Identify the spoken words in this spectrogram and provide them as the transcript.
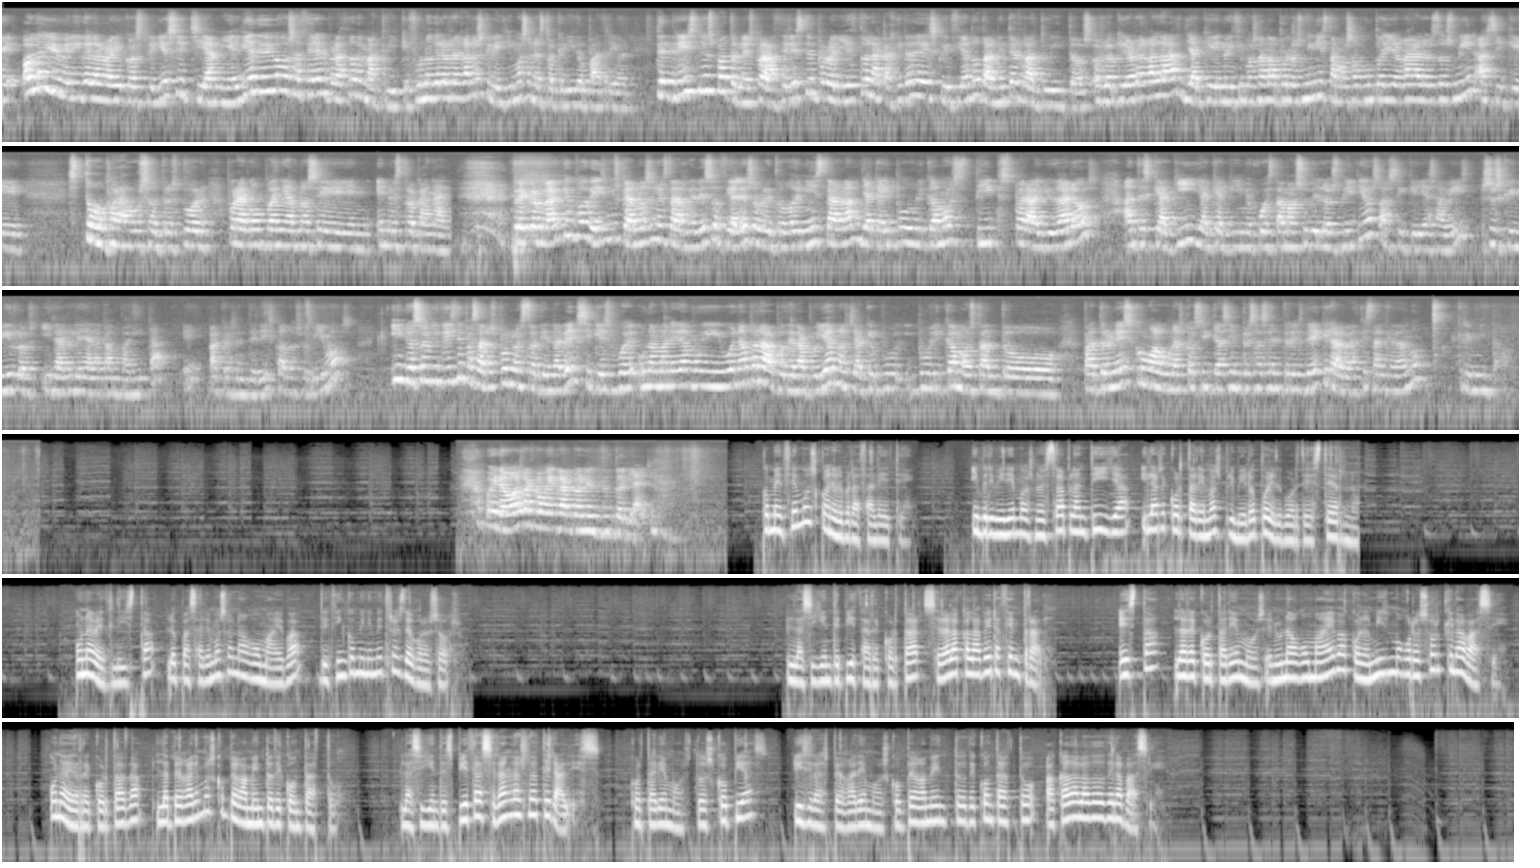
Eh, hola y bienvenido al armario cosplay, yo soy Chiami. El día de hoy vamos a hacer el brazo de Macri, que fue uno de los regalos que le hicimos a nuestro querido Patreon. Tendréis los patrones para hacer este proyecto en la cajita de descripción totalmente gratuitos. Os lo quiero regalar ya que no hicimos nada por los mini, estamos a punto de llegar a los 2000, así que es todo para vosotros por, por acompañarnos en, en, nuestro canal. Recordad que podéis buscarnos en nuestras redes sociales, sobre todo en Instagram, ya que ahí publicamos tips para ayudaros antes que aquí, ya que aquí me cuesta más subir los vídeos, así que ya sabéis, suscribirlos y darle a la campanita ¿eh? para que os enteréis cuando subimos. Y no os olvidéis de pasaros por nuestra tienda de Exi, que es una manera muy buena para poder apoyarnos, ya que publicamos tanto patrones como algunas cositas impresas en 3D que la verdad es que están quedando cremita. Bueno, vamos a comenzar con el tutorial. Comencemos con el brazalete. Imprimiremos nuestra plantilla y la recortaremos primero por el borde externo. Una vez lista, lo pasaremos a una goma eva de 5 milímetros de grosor. La siguiente pieza a recortar será la calavera central. Esta la recortaremos en una goma eva con el mismo grosor que la base. Una vez recortada, la pegaremos con pegamento de contacto. Las siguientes piezas serán las laterales. Cortaremos dos copias y se las pegaremos con pegamento de contacto a cada lado de la base.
